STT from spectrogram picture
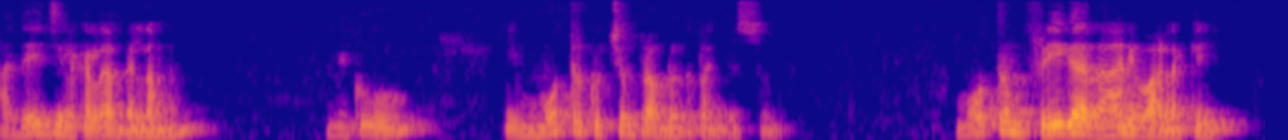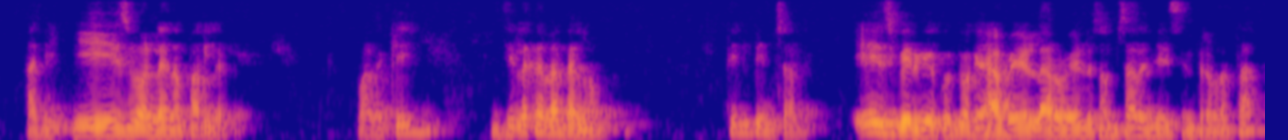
అదే జీలకర్ర బెల్లం మీకు ఈ మూత్రకుత్యం ప్రాబ్లంకి పనిచేస్తుంది. మూత్రం ఫ్రీగా రాని వాళ్ళకి అది ఏ ఏజ్ వాళ్ళైనా పర్లేదు. వాళ్ళకి జీలకర్ర బెల్లం తినిపించాలి. ఏజ్ పెరిగే కొద్ది ఒక యాభై ఏళ్ళు అరవై ఏళ్ళు సంసారం చేసిన తర్వాత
